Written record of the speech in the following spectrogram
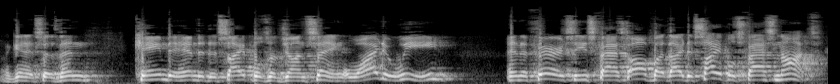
Again, it says, Then came to him the disciples of John, saying, Why do we and the Pharisees fast off, but thy disciples fast not?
